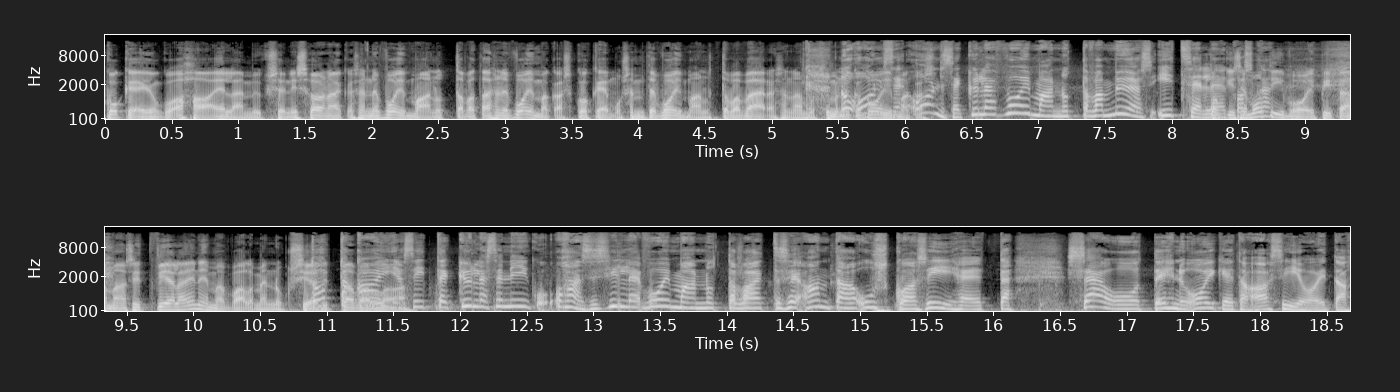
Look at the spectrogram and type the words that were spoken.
kokee jonkun aha-elämyksen, niin se on aika sellainen voimaannuttava tai sellainen voimakas kokemus. En voimaannuttava väärä sana, mutta no on voimakas. Se, on se kyllä voimaannuttava myös itselleen. Toki koska... se motivoi pitämään sitten vielä enemmän valmennuksia. Totta sit tavallaan. kai, ja sitten kyllä se niin kuin, onhan se silleen voimaannuttava, että se antaa uskoa siihen, että sä oot tehnyt oikeita asioita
